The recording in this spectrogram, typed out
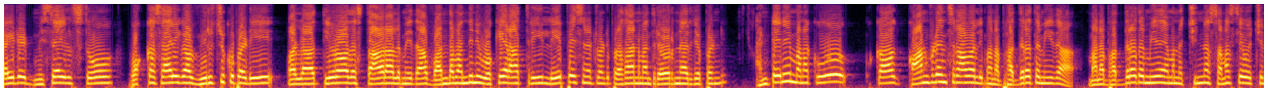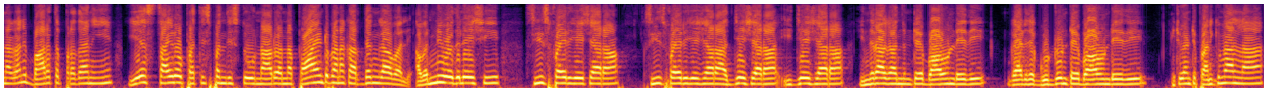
గైడెడ్ మిసైల్స్తో ఒక్కసారిగా విరుచుకుపడి వాళ్ళ తీవ్రవాద స్థావరాల మీద వంద మందిని ఒకే రాత్రి లేపేసినటువంటి ప్రధానమంత్రి ఎవరున్నారు చెప్పండి? అంటేనే మనకు ఒక కాన్ఫిడెన్స్ రావాలి మన భద్రత మీద. మన భద్రత మీద ఏమైనా చిన్న సమస్య వచ్చినా కానీ భారత ప్రధాని ఏ స్థాయిలో ప్రతిస్పందిస్తూ ఉన్నారు అన్న పాయింట్ మనకు అర్థం కావాలి. అవన్నీ వదిలేసి సీజ్ ఫైర్ చేశారా? సీజ్ ఫైర్ చేశారా? అది చేశారా? ఇది చేశారా? ఇందిరాగాంధీ ఉంటే బాగుండేది గాడిద గుడ్డు ఉంటే బాగుండేది. ఇటువంటి పనికిమాలిన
